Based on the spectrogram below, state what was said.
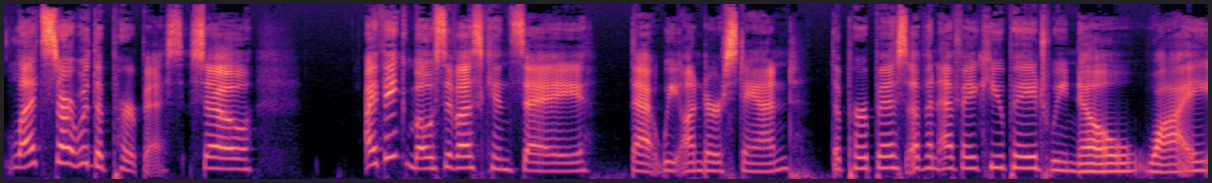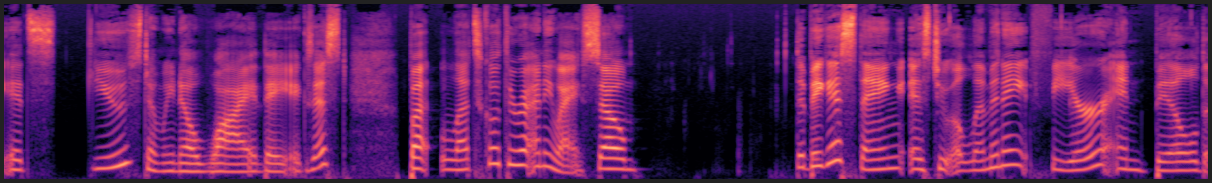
let's start with the purpose. So I think most of us can say that we understand the purpose of an FAQ page. We know why it's used and we know why they exist, but let's go through it anyway. So the biggest thing is to eliminate fear and build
